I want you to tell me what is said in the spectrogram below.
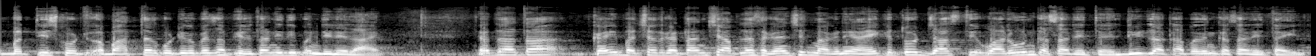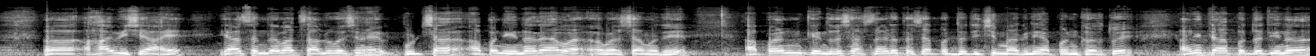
बत्तीस कोटी बहात्तर कोटी रुपयाचा फिरता निधी पण दिलेला आहे. त्यात आता काही बचत गटांची आपल्या सगळ्यांचीच मागणी आहे की तो जास्ती वाढवून कसा देता येईल? दीड लाखापर्यंत कसा देता येईल? हा विषय आहे. या संदर्भात चालू वर्ष नाही, पुढच्या आपण येणाऱ्या व- वर्षामध्ये आपण केंद्र शासनाकडे तशा पद्धतीची मागणी आपण करतोय आणि त्या पद्धतीनं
